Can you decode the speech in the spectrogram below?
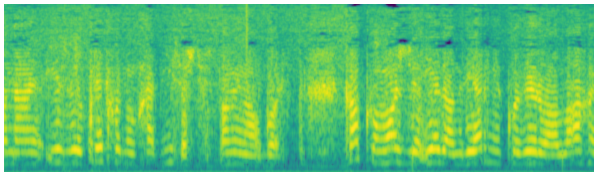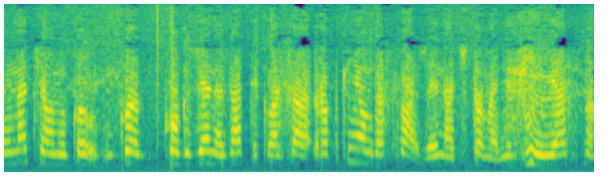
Ona iz prethodnog hadisa što je spomenao gost. Kako može jedan vjernik ko vjeruje Allaha i naće ono ko, ko, kog žena zatekla sa ropkinjom da slaže, znači to manje nije jasno.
